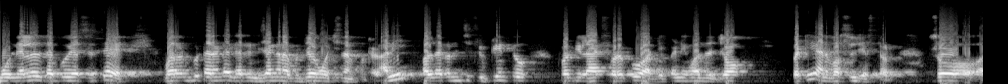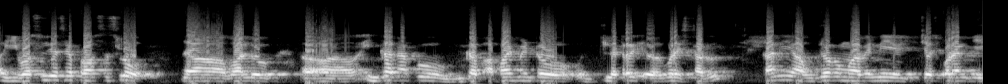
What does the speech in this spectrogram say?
మూడు నెలలు డబ్బు వేసేస్తే వాళ్ళు అనుకుంటారంటే నాకు నిజంగా నాకు ఉద్యోగం వచ్చింది అనుకుంటాడు అని వాళ్ళ దగ్గర నుంచి ఫిఫ్టీన్ టు ట్వంటీ ల్యాక్స్ వరకు డిపెండింగ్ ఆన్ ద జాబ్ బట్టి ఆయన వసూలు చేస్తాడు. సో ఈ వసూలు చేసే ప్రాసెస్లో వాళ్ళు ఇంకా నాకు ఇంకా అపాయింట్మెంట్ లెటర్ కూడా ఇస్తాడు. కానీ ఆ ఉద్యోగం అవన్నీ చేసుకోవడానికి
